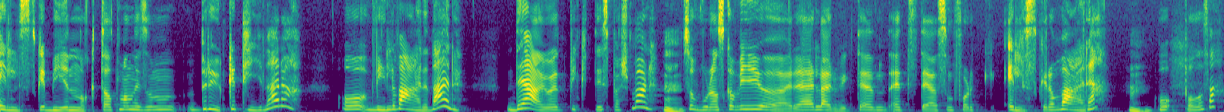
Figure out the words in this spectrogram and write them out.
elsker byen nok til at man liksom bruker tid der? Da? Og vil være der? Det er jo et viktig spørsmål. Så hvordan skal vi gjøre Larvik til et sted som folk elsker å være og oppholde seg?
